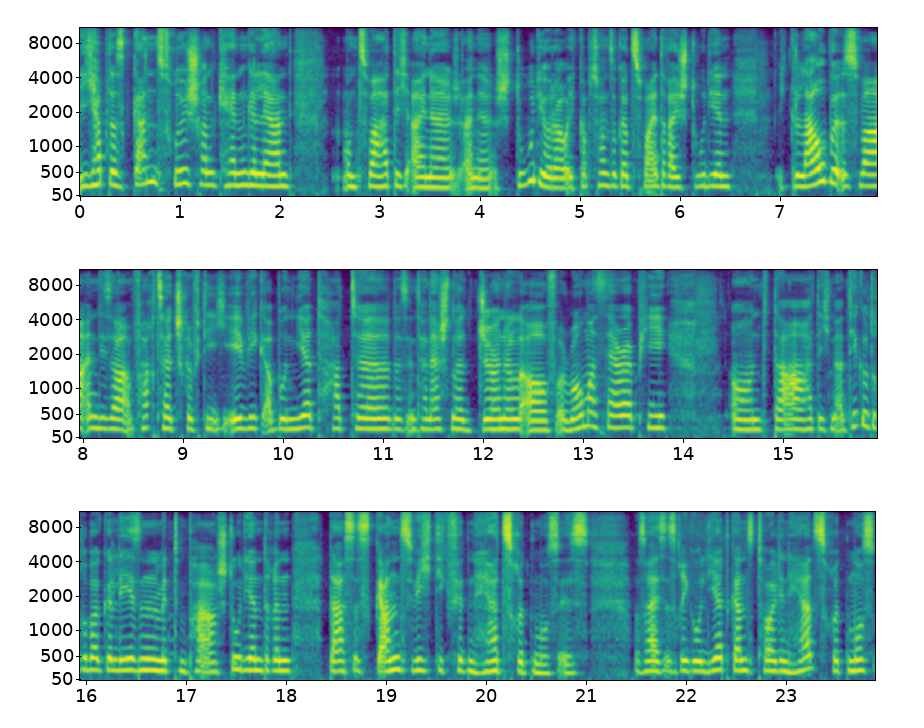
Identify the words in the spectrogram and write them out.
Ich habe das ganz früh schon kennengelernt. Und zwar hatte ich eine, eine Studie oder ich glaube, es waren sogar zwei, drei Studien. Ich glaube, es war in dieser Fachzeitschrift, die ich ewig abonniert hatte, das International Journal of Aromatherapy. Und da hatte ich einen Artikel drüber gelesen mit ein paar Studien drin, dass es ganz wichtig für den Herzrhythmus ist. Das heißt, es reguliert ganz toll den Herzrhythmus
